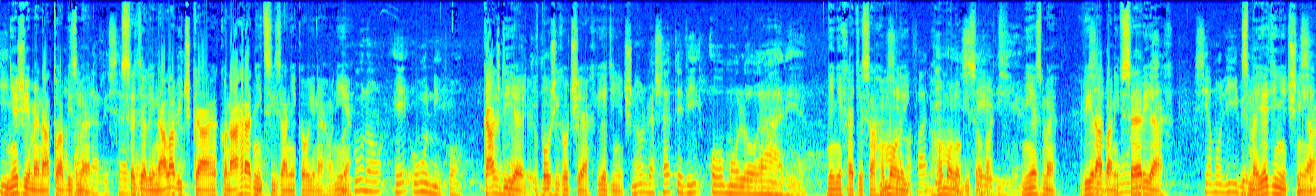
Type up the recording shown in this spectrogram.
Nežijeme na to, aby sme sedeli na lavičkách ako náhradníci za niekoho iného. Nie. Každý je v Božích očiach jedinečný. Nenechajte sa homoli- homologizovať. Nie sme vyrábaní v sériách. Sme jedineční a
